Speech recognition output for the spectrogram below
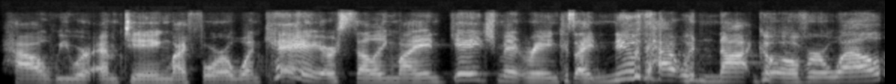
how we were emptying my 401k or selling my engagement ring because I knew that would not go over well.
